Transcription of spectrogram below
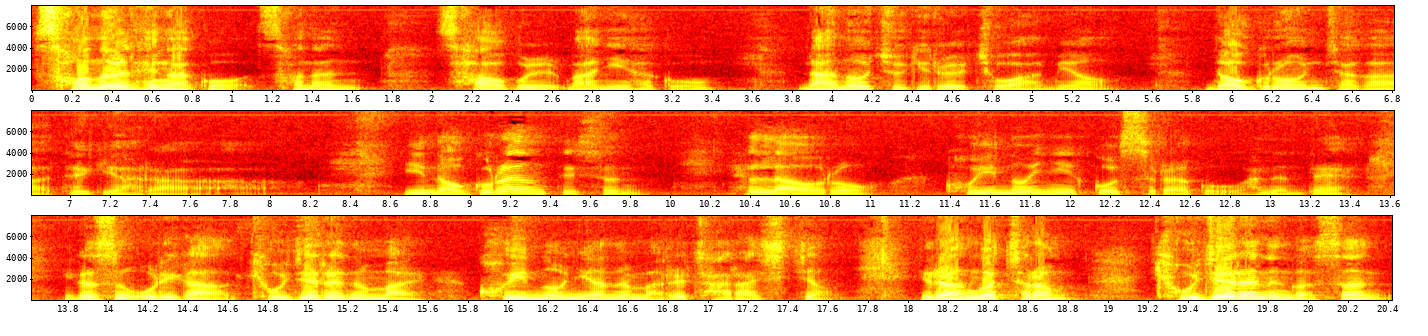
선을 행하고 선한 사업을 많이 하고 나눠주기를 좋아하며 너그러운 자가 되게 하라. 이 너그러운 뜻은 헬라어로 코이노니코스라고 하는데 이것은 우리가 교제라는 말, 코이노니아는 말을 잘 아시죠? 이러한 것처럼 교제라는 것은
